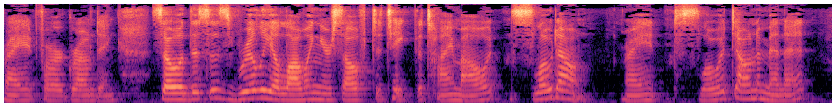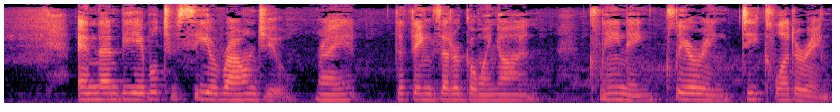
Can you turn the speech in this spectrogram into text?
right? For our grounding. So this is really allowing yourself to take the time out, slow down, right? Slow it down a minute and then be able to see around you, right? The things that are going on. Cleaning, clearing, decluttering,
